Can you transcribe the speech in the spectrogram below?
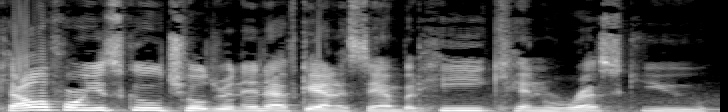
California school children in Afghanistan, but he can rescue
